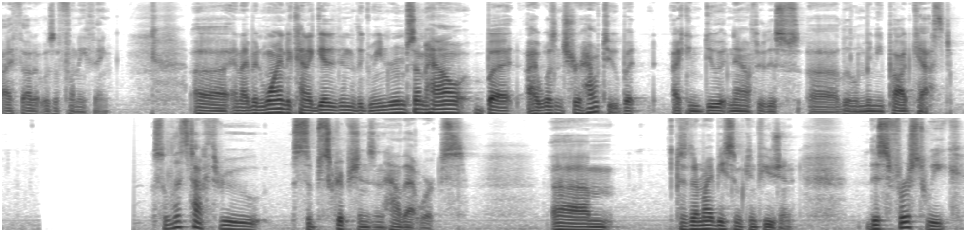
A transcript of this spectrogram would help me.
I thought it was a funny thing. Uh, and I've been wanting to kind of get it into the green room somehow, but I wasn't sure how to. But I can do it now through this uh, little mini podcast. So let's talk through subscriptions and how that works. Um, because there might be some confusion. This first week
